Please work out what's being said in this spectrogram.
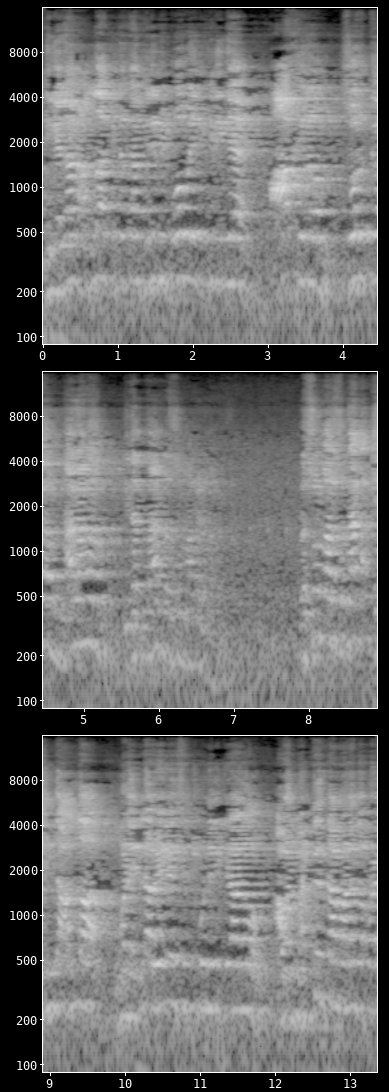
நீங்க எல்லாம் அல்லா கிட்ட தான் திரும்பி போக இருக்கிறீங்க ஆக்கிரம் சொர்க்கம் நரகம் இதைத்தான் ரசூமாக ரசூல்லா சொன்னாங்க எந்த அல்லாஹ் உங்களை எல்லா வேலையும் செஞ்சு கொண்டிருக்கிறானோ அவன் மட்டும்தான் வணங்கப்பட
